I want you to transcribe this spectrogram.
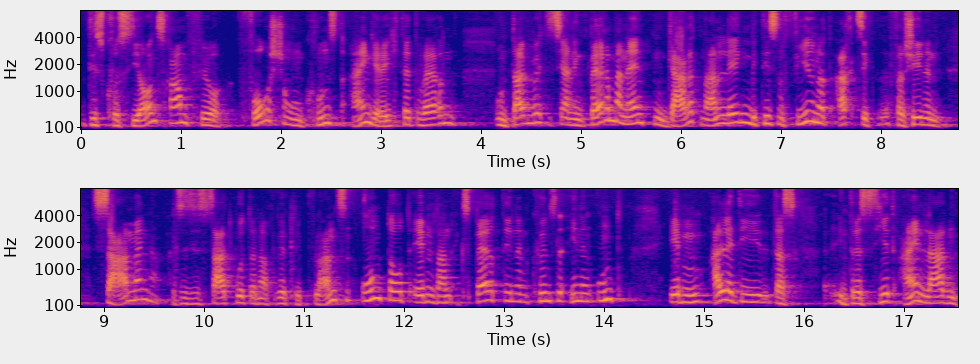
Diskussionsraum für Forschung und Kunst eingerichtet werden, und da möchte sie einen permanenten Garten anlegen mit diesen 480 verschiedenen Samen, also dieses Saatgut dann auch wirklich pflanzen und dort eben dann Expertinnen, KünstlerInnen und eben alle, die das interessiert, einladen,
